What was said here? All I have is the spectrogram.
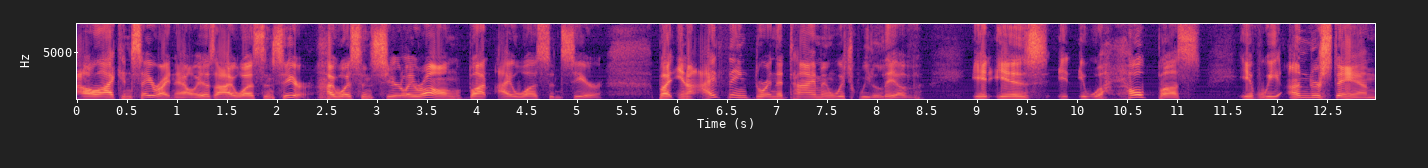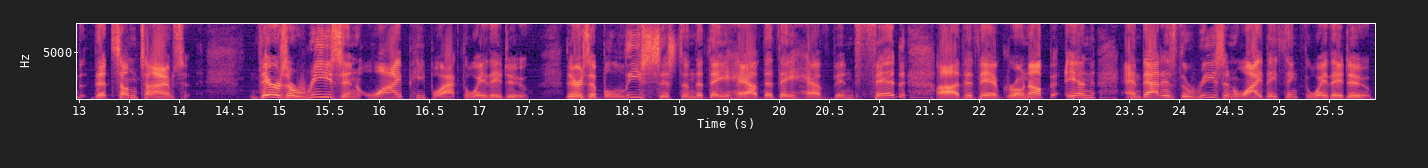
all I can say right now is I was sincere. I was sincerely wrong, but I was sincere. But you know, I think during the time in which we live, it is it, it will help us if we understand that sometimes there's a reason why people act the way they do. There's a belief system that they have, that they have been fed, uh, that they have grown up in, and that is the reason why they think the way they do.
